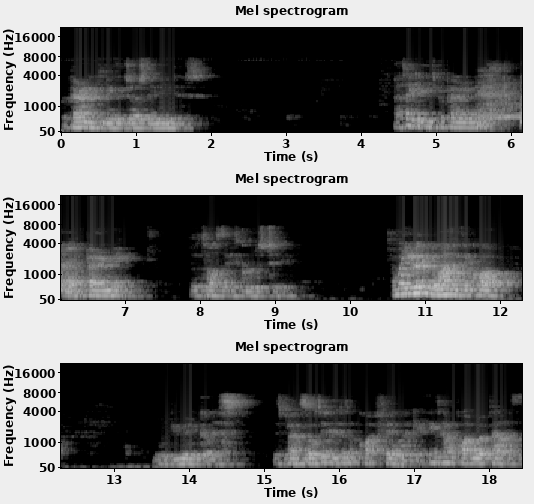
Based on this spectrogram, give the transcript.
preparing him to be the judge they needed? I take it he's preparing me, preparing me for the task that he's called us to. And when you look at your life and think, well, have you really got this, this plan sorted? Because it doesn't quite feel like it. Things haven't quite worked out. It's,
